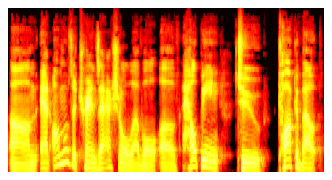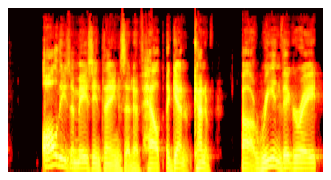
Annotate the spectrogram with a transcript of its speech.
um, at almost a transactional level of helping to talk about all these amazing things that have helped, again, kind of uh, reinvigorate,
